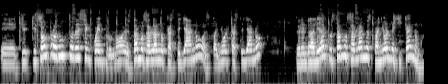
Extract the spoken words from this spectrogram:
eh, que, son producto de ese encuentro, ¿no? Estamos hablando castellano, español castellano, pero en realidad pues estamos hablando español mexicano.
